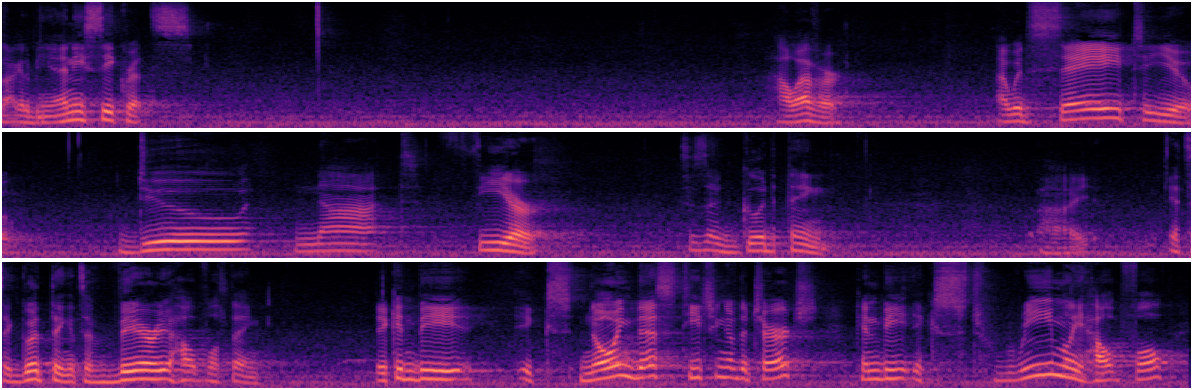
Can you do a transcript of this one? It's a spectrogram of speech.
There's not going to be any secrets. However, I would say to you, do not fear. This is a good thing. Uh, it's a good thing. It's a very helpful thing. It can be, ex- knowing this, teaching of the church, can be extremely helpful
